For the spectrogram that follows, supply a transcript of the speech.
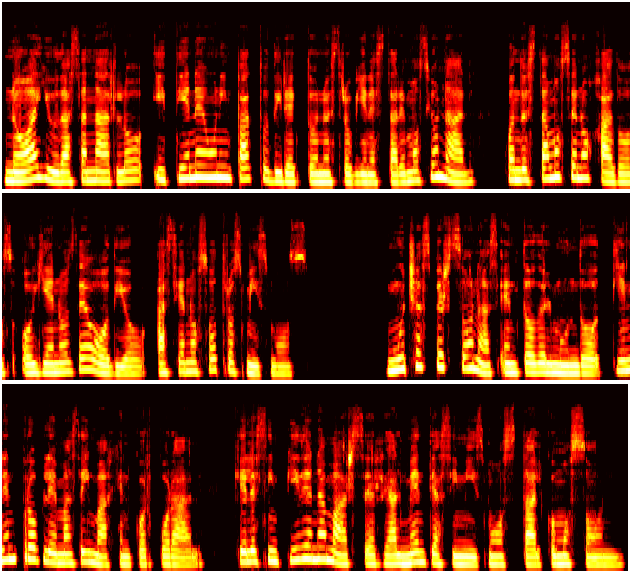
no ayuda a sanarlo y tiene un impacto directo en nuestro bienestar emocional cuando estamos enojados o llenos de odio hacia nosotros mismos. Muchas personas en todo el mundo tienen problemas de imagen corporal que les impiden amarse realmente a sí mismos tal como son.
